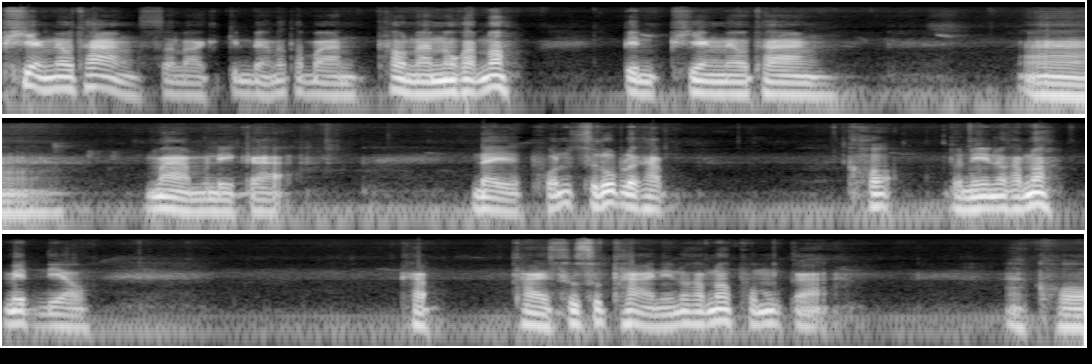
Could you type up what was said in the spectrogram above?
เพียงแนวทางสลากกินแบ่งรัฐบาลเท่านั้นนะครับเนาะเป็นเพียงแนวทาง อ่า มามันนี้ก็ได้ผลสรุปเลยครับ เคาะตัวนี้นะครับเนาะเม็ดเดียว ถ่ายสุดสุดท้ายนี้นะครับนาะผมกะขอ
